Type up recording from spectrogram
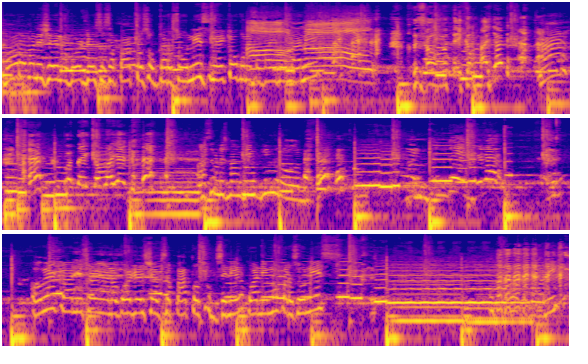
Mora ba ni siya nag-order sa sapatos o karsonis nga ikaw kung nagpabayro na ni? So, matay ka bayad. Ha? Matay ka bayad. Asam ni si Ma'am Gingging ron. Aware ka ni sir nga nag-order siya sapatos ug sinil kuha nimo karsonis? Ano ba ni?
